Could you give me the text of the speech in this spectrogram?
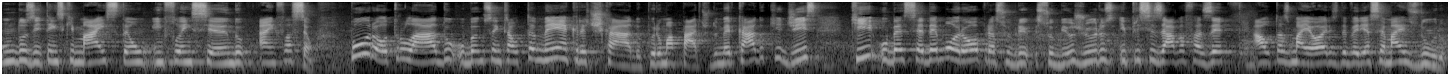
um dos itens que mais estão influenciando a inflação. Por outro lado, o Banco Central também é criticado por uma parte do mercado que diz que o BC demorou para subir, subir, os juros e precisava fazer altas maiores, deveria ser mais duro.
